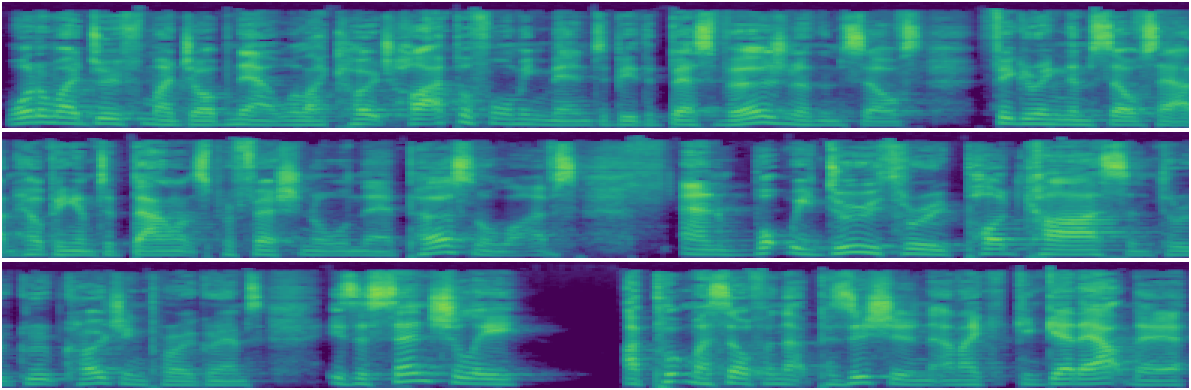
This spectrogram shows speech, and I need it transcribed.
What do I do for my job now? Well, I coach high performing men to be the best version of themselves, figuring themselves out and helping them to balance professional and their personal lives. And what we do through podcasts and through group coaching programs is essentially I put myself in that position and I can get out there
